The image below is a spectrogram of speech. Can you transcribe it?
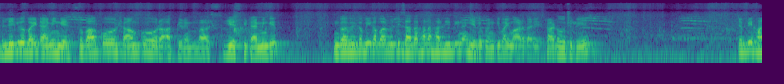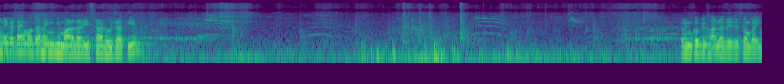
बिल्ली की तो भाई टाइमिंग है। सुबह को, शाम को रात के टाइम बस ये इसकी टाइमिंग है। उनका कभी कभी कभार बिल्ली ज़्यादा खाना खा ली ना, ये देखो इनकी भाई मारा दाढ़ी स्टार्ट हो चुकी है। जब भी खाने का टाइम होता है भाई इनकी मारा दाढ़ी स्टार्ट हो जाती है। तो इनको भी खाना दे देता हूँ भाई।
